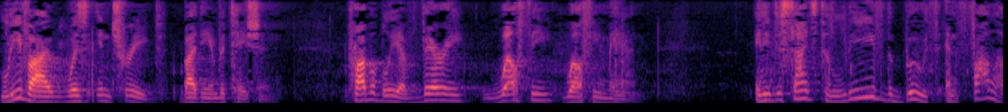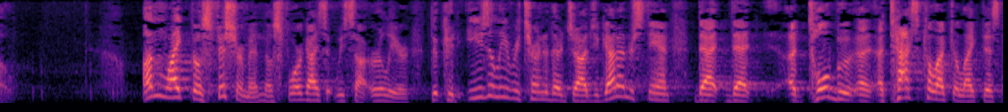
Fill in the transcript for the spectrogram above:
Levi was intrigued by the invitation. Probably a very wealthy, wealthy man. And he decides to leave the booth and follow. Unlike those fishermen, those four guys that we saw earlier, that could easily return to their jobs, you gotta understand that, that a toll booth, a, a tax collector like this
